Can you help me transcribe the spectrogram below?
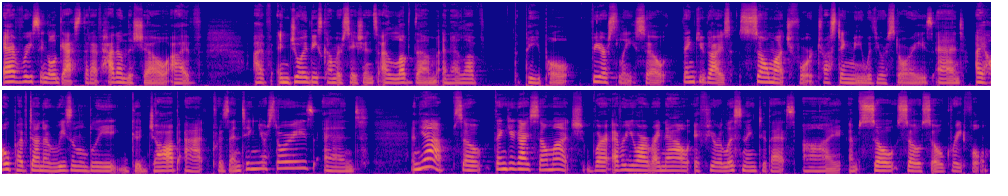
every single guest that I've had on the show. I've I've enjoyed these conversations. I love them and I love the people fiercely. So, thank you guys so much for trusting me with your stories. And I hope I've done a reasonably good job at presenting your stories and and yeah, so thank you guys so much. Wherever you are right now, if you're listening to this, I am so, so, so grateful.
